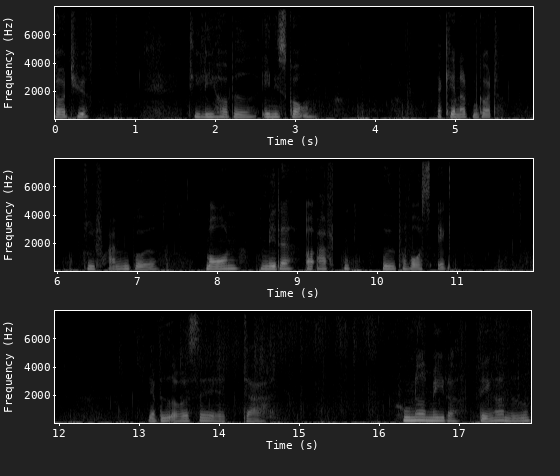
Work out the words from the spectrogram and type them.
dårdyr. De er lige hoppet ind i skoven. Jeg kender dem godt. De er fremme både morgen, middag og aften ude på vores eng. Jeg ved også, at der 100 meter længere nede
